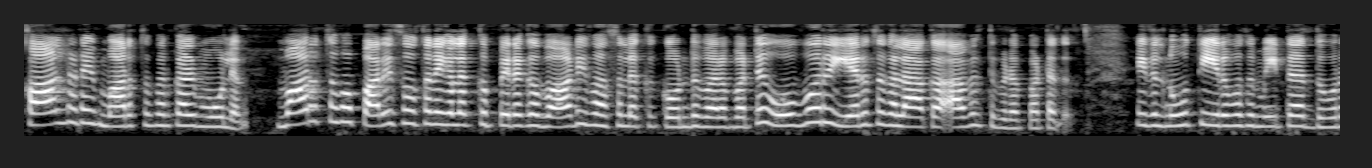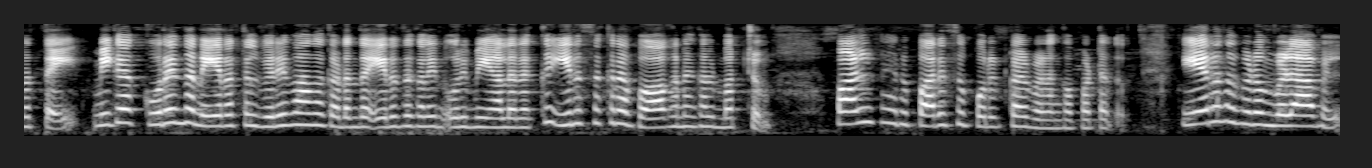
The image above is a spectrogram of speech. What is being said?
கால்நடை மருத்துவர்கள் மூலம் மருத்துவ பரிசோதனைகளுக்கு பிறகு வாடிவாசலுக்கு கொண்டு வரப்பட்டு ஒவ்வொரு எருதுகளாக அவிழ்த்து விடப்பட்டது. இதில் நூற்றி இருபது மீட்டர் தூரத்தை மிக குறைந்த நேரத்தில் விரைவாக கடந்த எருதுகளின் உரிமையாளருக்கு இருசக்கர வாகனங்கள் மற்றும் பல்வேறு பரிசு பொருட்கள் வழங்கப்பட்டது. எருது விடும் விழாவில்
